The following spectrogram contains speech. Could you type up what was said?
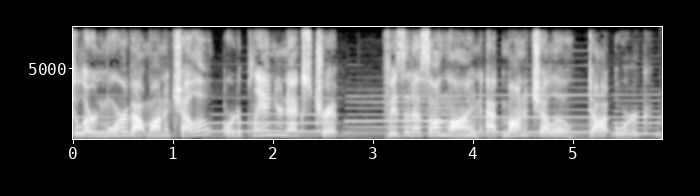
To learn more about Monticello or to plan your next trip, visit us online at monticello.org.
